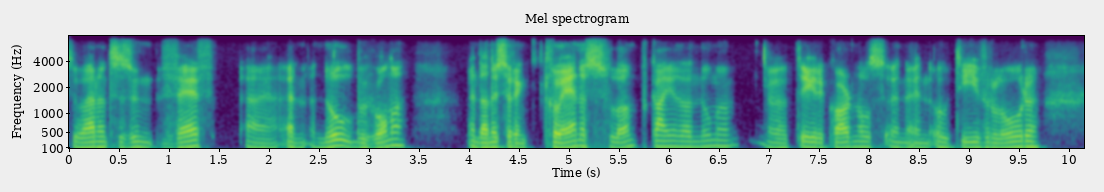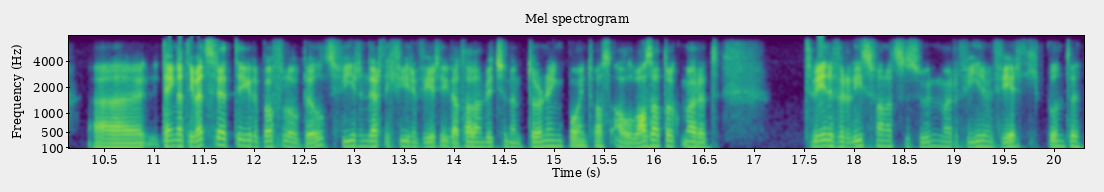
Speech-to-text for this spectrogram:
Ze waren het seizoen 5 uh, eh, en 0 begonnen. en dan is er een kleine slump, kan je dat noemen. tegen de Cardinals in, in OT verloren. ik denk dat die wedstrijd tegen de Buffalo Bills, 34-44, dat dat een beetje een turning point was. Al was dat ook maar het tweede verlies van het seizoen, maar 44 punten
